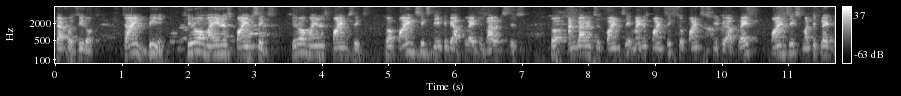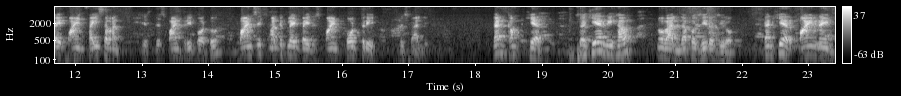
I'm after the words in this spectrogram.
Therefore 0. Joint B, 0 minus 0.6. 0 minus 0.6. So 0.6 need to be applied to balance this. So unbalanced is 0.6 minus 0.6. So 0.6 need to be applied. 0.6 multiplied by 0.57 is this 0.342. 0.6 multiplied by this 0.43, this value. Then come here. So here we have no value, therefore 0, 0. Then here 0.9.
